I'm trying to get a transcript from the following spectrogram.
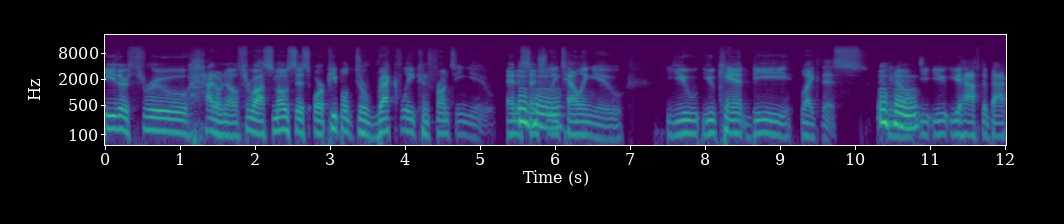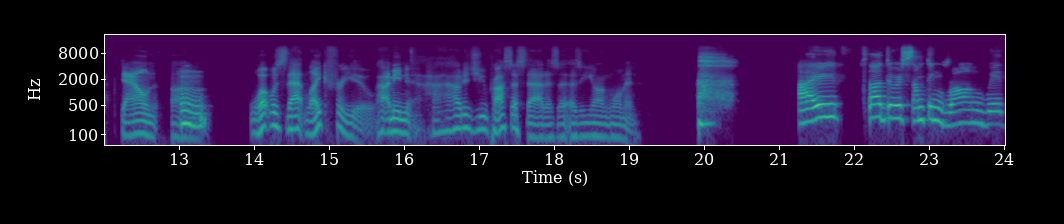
either through i don't know through osmosis or people directly confronting you and essentially mm-hmm. telling you you you can't be like this mm-hmm. you know mm-hmm. you you have to back down um, mm. what was that like for you i mean how did you process that as a as a young woman i thought there was something wrong with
